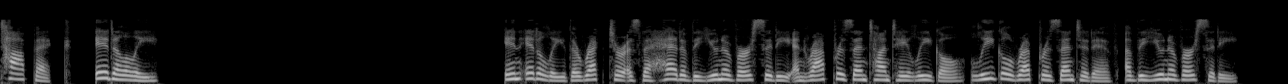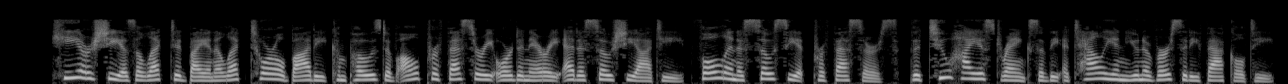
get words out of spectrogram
Topic: Italy In Italy the rector is the head of the university and rappresentante legal legal representative of the university. He or she is elected by an electoral body composed of all professori ordinari et associati full and associate professors, the two highest ranks of the Italian university faculty,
